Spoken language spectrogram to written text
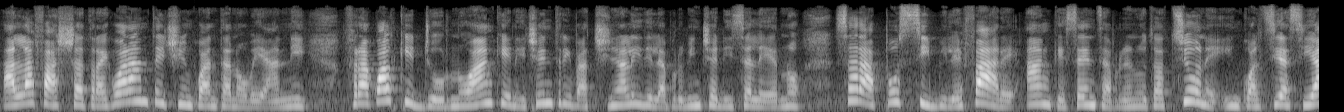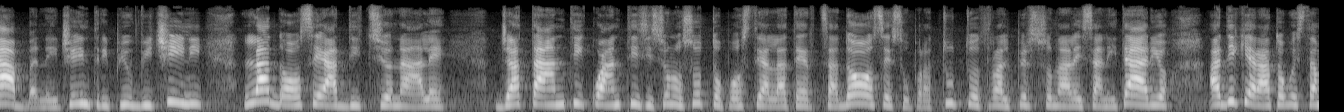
alla fascia tra i 40 e i 59 anni. Fra qualche giorno anche nei centri vaccinali della provincia di Salerno sarà possibile fare, anche senza prenotazione in qualsiasi hub nei centri più vicini, la dose addizionale. Già tanti quanti si sono sottoposti alla terza dose, soprattutto tra il personale sanitario, ha dichiarato questa mattina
